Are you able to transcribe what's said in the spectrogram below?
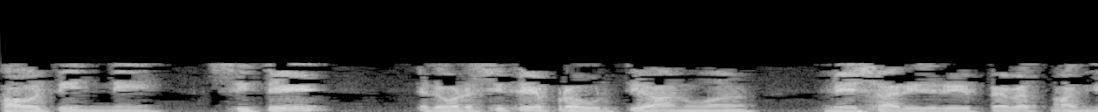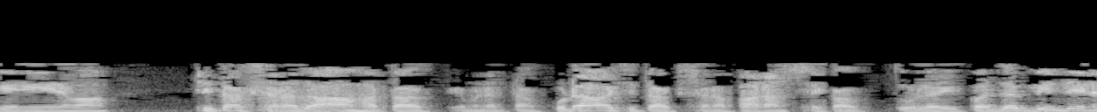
පවතින්නේ සිතේ. එතකොට සිතේ ප්‍රවෘත්ති අනුව මේ ශරීරයේ පැවැත්මක් ගෙනියනවා. චිතක්ෂණ 17ක් එහෙම නැත්නම් කුඩා චිතක්ෂණ 51ක් තුළ ඉපද බින්දෙන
